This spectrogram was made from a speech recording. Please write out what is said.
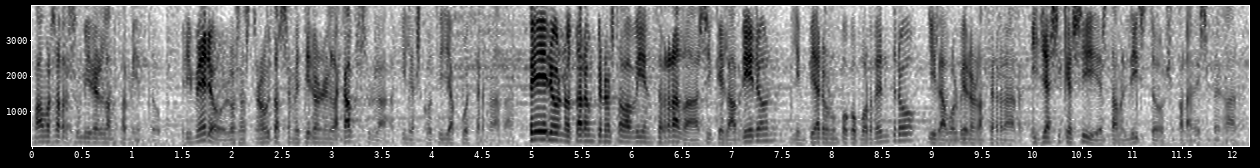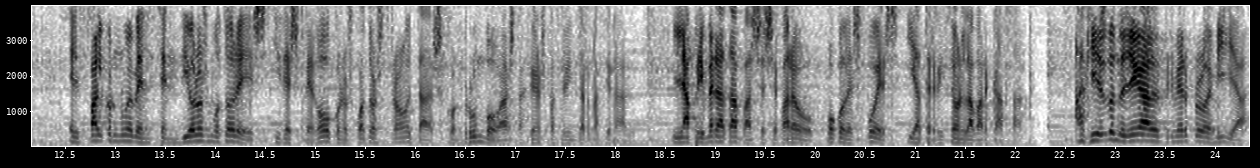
Vamos a resumir el lanzamiento. Primero, los astronautas se metieron en la cápsula y la escotilla fue cerrada. Pero notaron que no estaba bien cerrada, así que la abrieron, limpiaron un poco por dentro y la volvieron a cerrar. Y ya sí que sí, estaban listos para despegar. El Falcon 9 encendió los motores y despegó con los cuatro astronautas con rumbo a la Estación Espacial Internacional. La primera etapa se separó poco después y aterrizó en la barcaza. Aquí es donde llega el primer problemilla.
